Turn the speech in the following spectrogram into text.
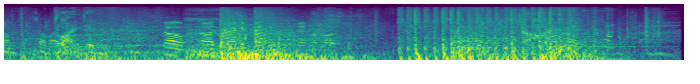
Some, some ice cream. So, uh, Dragon Pit.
